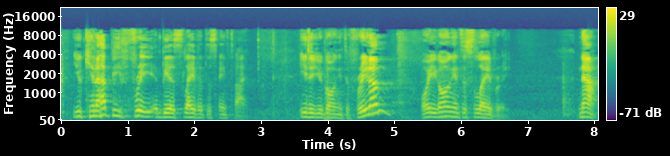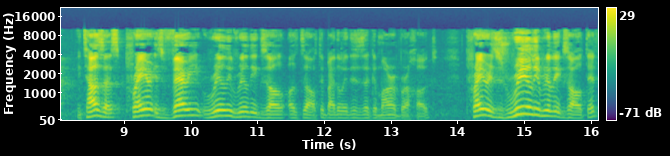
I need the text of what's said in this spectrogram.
you cannot be free and be a slave at the same time. Either you're going into freedom or you're going into slavery. Now, he tells us prayer is very, really, really exalted. By the way, this is a Gemara Brachot. Prayer is really, really exalted,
